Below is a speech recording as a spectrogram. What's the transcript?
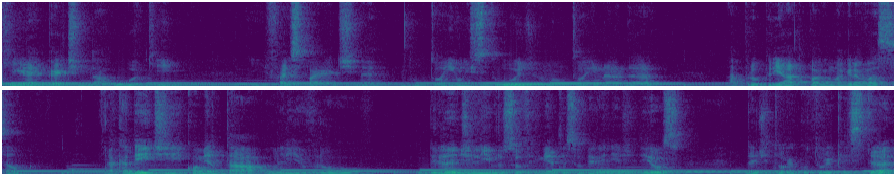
que é pertinho da rua aqui e faz parte, né? Não estou em um estúdio, não estou em nada apropriado para uma gravação. Acabei de comentar o livro, o grande livro Sofrimento e Soberania de Deus, da editora Cultura Cristã.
